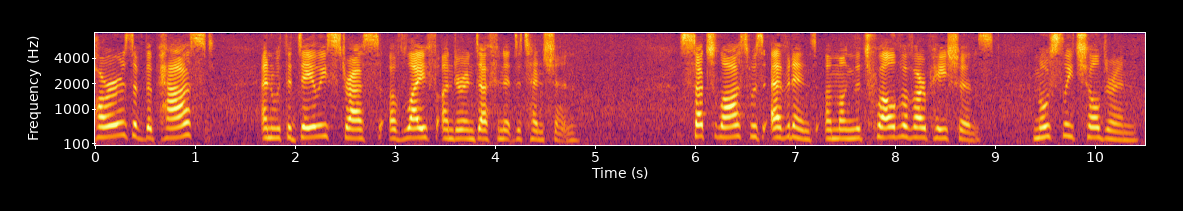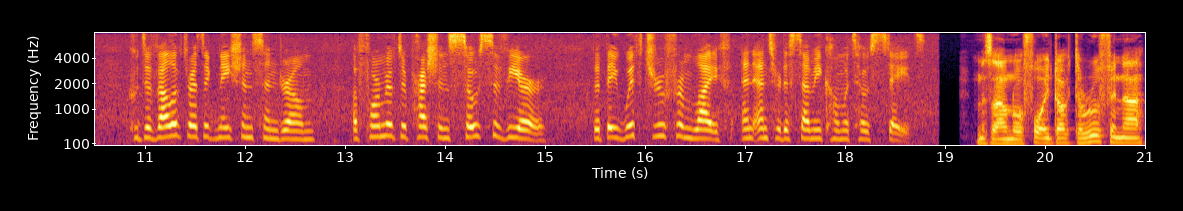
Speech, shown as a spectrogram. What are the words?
horrors of the past and with the daily stress of life under indefinite detention. Such loss was evident among the 12 of our patients, mostly children, who developed resignation syndrome, a form of depression so severe that they withdrew from life and entered a semi comatose state. Na sa no foi Dr. Rufina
